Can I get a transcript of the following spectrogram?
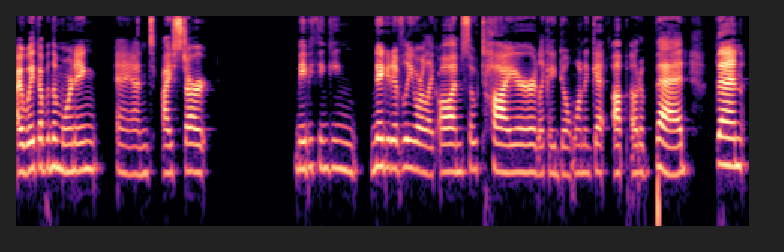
i wake up in the morning and i start maybe thinking negatively or like oh i'm so tired like i don't want to get up out of bed then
